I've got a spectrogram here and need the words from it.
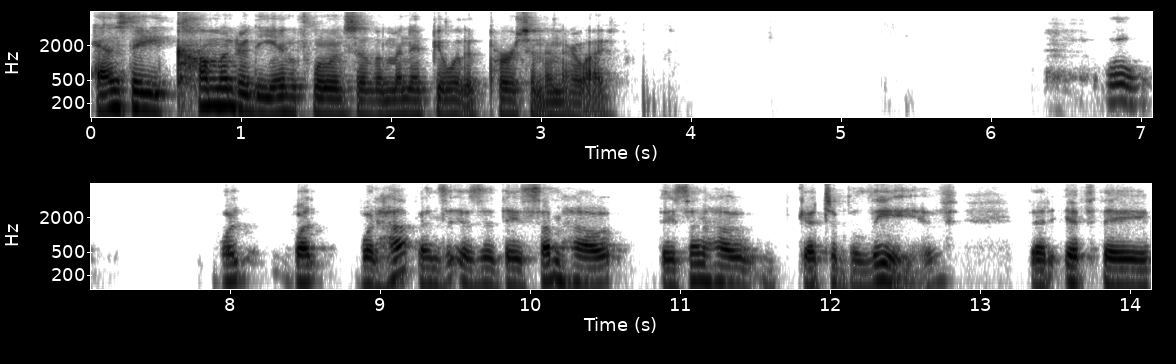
as they come under the influence of a manipulative person in their life? Well what what what happens is that they somehow they somehow get to believe that if they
